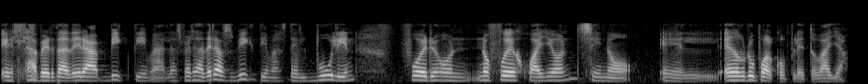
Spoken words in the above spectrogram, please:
es la verdadera víctima, las verdaderas víctimas del bullying fueron, no fue Juayón, sino el, grupo al completo, vaya.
